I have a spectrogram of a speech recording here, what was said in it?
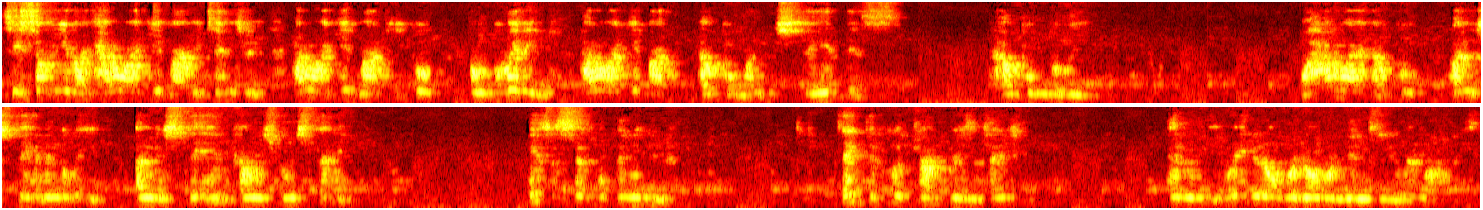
See, some of you like, how do I get my retention? How do I get my people from quitting? How do I get my help them understand this? Help them believe. Well, how do I help them understand and believe? Understand comes from study. Here's a simple thing you can do. Take the flip chart presentation and read it over and over again until you memorize.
